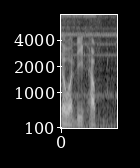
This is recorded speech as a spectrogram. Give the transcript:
สวัสดีครับ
